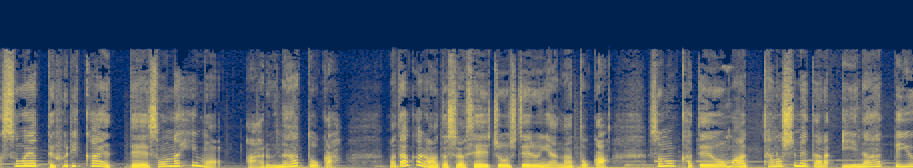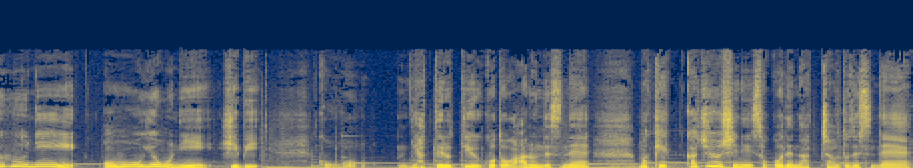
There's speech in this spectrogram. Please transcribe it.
そうやって振り返って、そんな日もあるなとか、まあ、だから私は成長してるんやなとか、その過程をまあ楽しめたらいいなっていうふうに思うように日々、こう、やってるっていうことがあるんですね。まあ、結果重視にそこでなっちゃうとですね、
